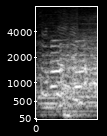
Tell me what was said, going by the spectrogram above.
Ha ha ha!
